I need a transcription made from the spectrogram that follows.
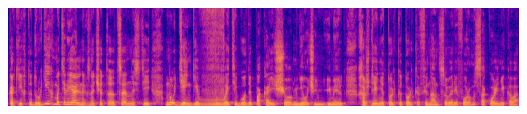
каких-то других материальных значит, э, ценностей. Ну, деньги в, в эти годы пока еще не очень имеют хождение, только-только финансовая реформа Сокольникова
